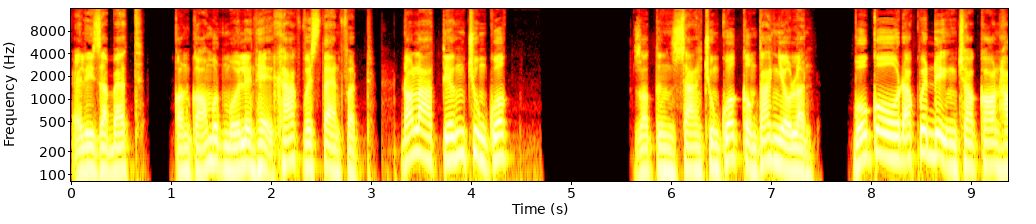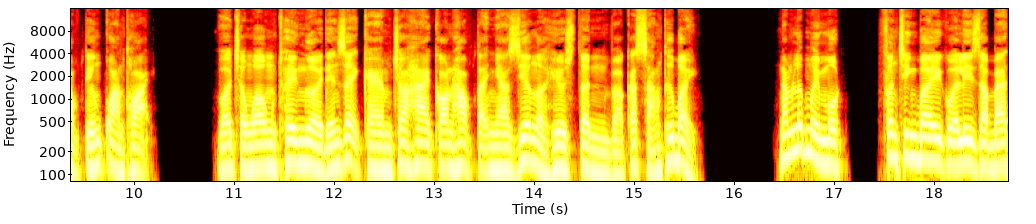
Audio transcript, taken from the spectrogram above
Elizabeth còn có một mối liên hệ khác với Stanford, đó là tiếng Trung Quốc. Do từng sang Trung Quốc công tác nhiều lần, bố cô đã quyết định cho con học tiếng quan thoại Vợ chồng ông thuê người đến dạy kèm cho hai con học tại nhà riêng ở Houston vào các sáng thứ bảy. Năm lớp 11, phần trình bày của Elizabeth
